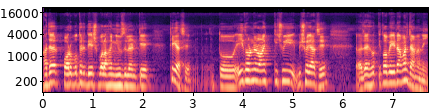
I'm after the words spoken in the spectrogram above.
হাজার পর্বতের দেশ বলা হয় নিউজিল্যান্ডকে। ঠিক আছে? তো এই ধরনের অনেক কিছুই বিষয় আছে। যাই হোক, তবে এটা আমার জানা নেই।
